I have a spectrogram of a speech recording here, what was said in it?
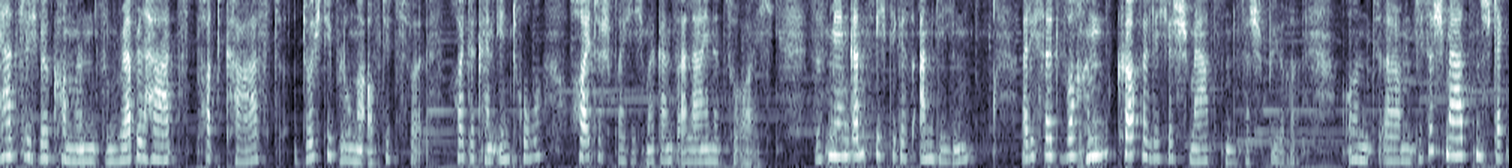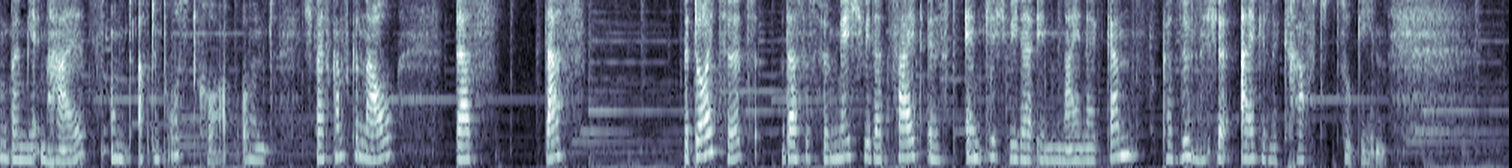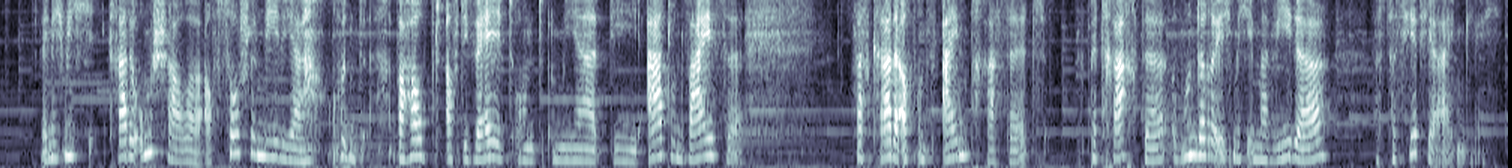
Herzlich willkommen zum Rebel Hearts Podcast durch die Blume auf die Zwölf. Heute kein Intro, heute spreche ich mal ganz alleine zu euch. Es ist mir ein ganz wichtiges Anliegen, weil ich seit Wochen körperliche Schmerzen verspüre. Und ähm, diese Schmerzen stecken bei mir im Hals und auf dem Brustkorb. Und ich weiß ganz genau, dass das bedeutet, dass es für mich wieder Zeit ist, endlich wieder in meine ganz persönliche eigene Kraft zu gehen. Wenn ich mich gerade umschaue auf Social Media und überhaupt auf die Welt und mir die Art und Weise, was gerade auf uns einprasselt, betrachte, wundere ich mich immer wieder, was passiert hier eigentlich?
